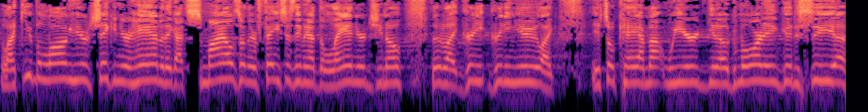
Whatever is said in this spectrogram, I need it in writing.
like you belong here, shaking your hand and they got smiles on their faces. They even have the lanyards, you know, they're like greet, greeting you like, it's okay. I'm not weird. You know, good morning. Good to see you,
